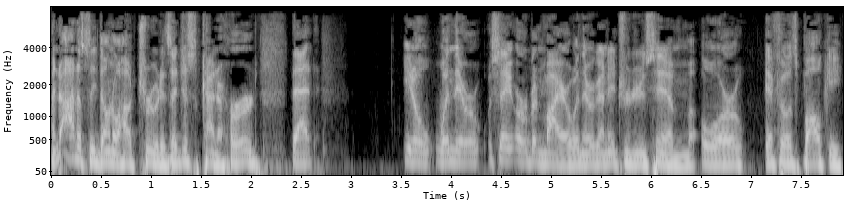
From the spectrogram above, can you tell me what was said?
and honestly don't know how true it is. I just kind of heard that. You know, when they were say Urban Meyer, when they were going to introduce him, or if it was Baalke,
